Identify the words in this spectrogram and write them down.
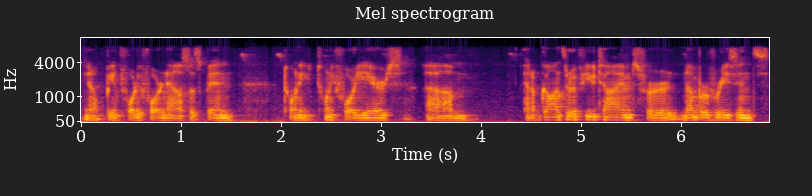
You know, being 44 now, so it's been 20, 24 years. Um, and I've gone through a few times for a number of reasons.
